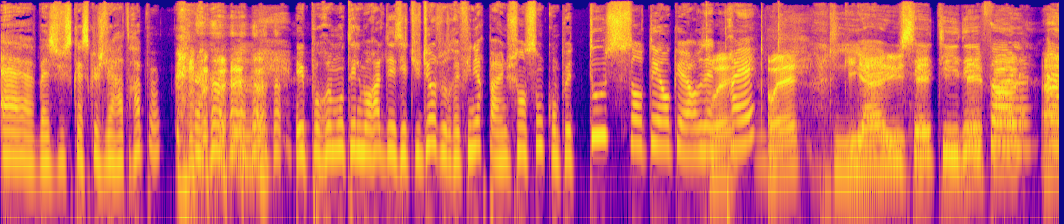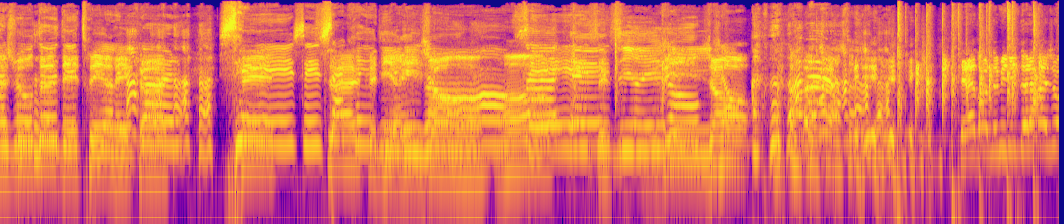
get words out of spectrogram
Ah, bah jusqu'à ce que je les rattrape. hein. Et pour remonter le moral des étudiants, je voudrais finir par une chanson qu'on peut tous chanter en chœur. Vous êtes Ouais. prêts? Ouais. Qui a eu cette idée folle un jour de détruire l'école C'est ces sacrés dirigeants, ces dirigeants. C'est la drôle de minute de la région.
